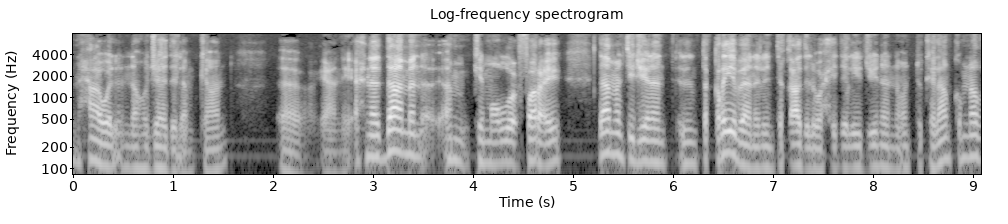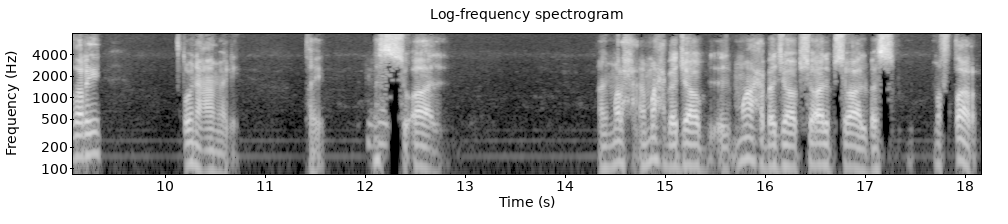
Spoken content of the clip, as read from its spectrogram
نحاول إنه جهد الإمكان. آه، يعني إحنا دائما يمكن موضوع فرعي دائما تجينا تقريبا الانتقاد الوحيد اللي يجينا إنه أنتم كلامكم نظري اعطونا عملي. طيب بس سؤال. أنا ما راح ما أحب اجاوب ما أحب أجاوب سؤال بسؤال بس مضطر.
